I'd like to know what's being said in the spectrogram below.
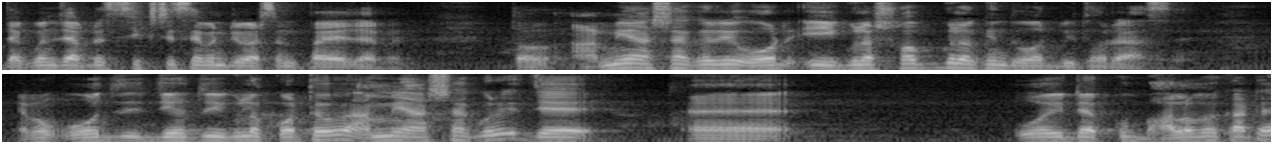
দেখবেন যে আপনি সিক্সটি সেভেন্টি পার্সেন্ট পেয়ে যাবেন। তো আমি আশা করি ওর এইগুলো সবগুলো কিন্তু ওর ভিতরে আছে। এবং ও যেহেতু এগুলো করতে হবে, আমি আশা করি যে ও এটা খুব ভালোভাবে কাটে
